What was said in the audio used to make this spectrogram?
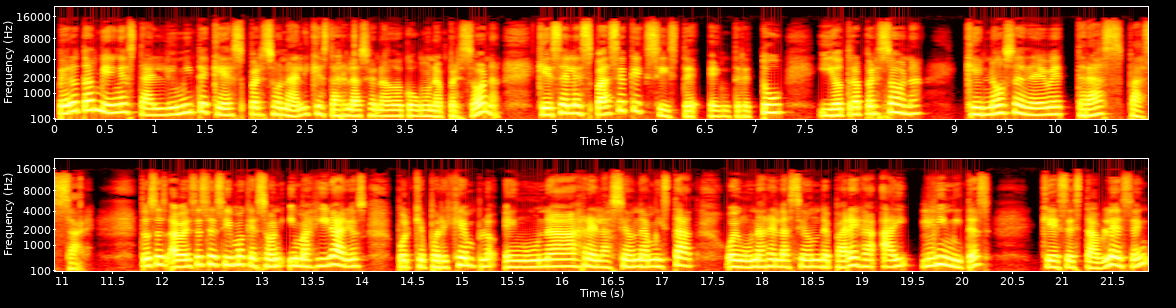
pero también está el límite que es personal y que está relacionado con una persona, que es el espacio que existe entre tú y otra persona que no se debe traspasar. Entonces, a veces decimos que son imaginarios porque, por ejemplo, en una relación de amistad o en una relación de pareja hay límites que se establecen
